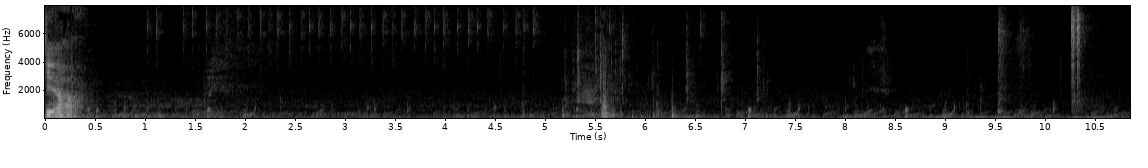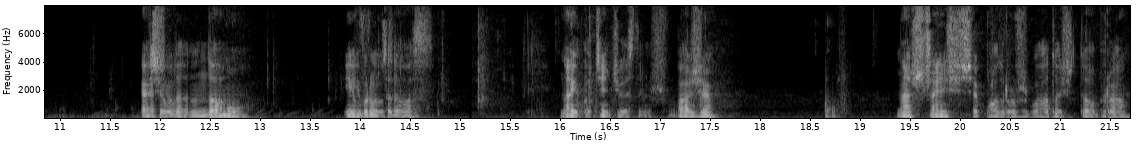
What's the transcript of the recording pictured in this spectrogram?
Ja. Ja się udam do domu i wrócę do was. No i po cięciu jestem już w bazie. Na szczęście podróż była dość dobra.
